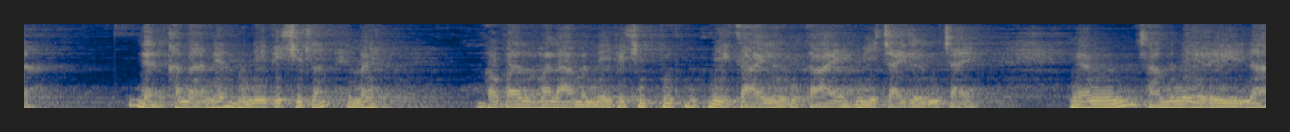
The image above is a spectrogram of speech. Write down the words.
นะเนี่ยขนาดนี้มันหนีไปคิดแล้วเห็นไหมพอเวลามันหนีไปคิดปุ๊บมีกายลืมกาย มีใจลืมใจ งั้นสามเณรีนะ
